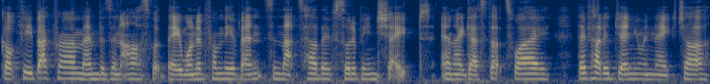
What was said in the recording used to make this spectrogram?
got feedback from our members and asked what they wanted from the events and that's how they've sort of been shaped and i guess that's why they've had a genuine nature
